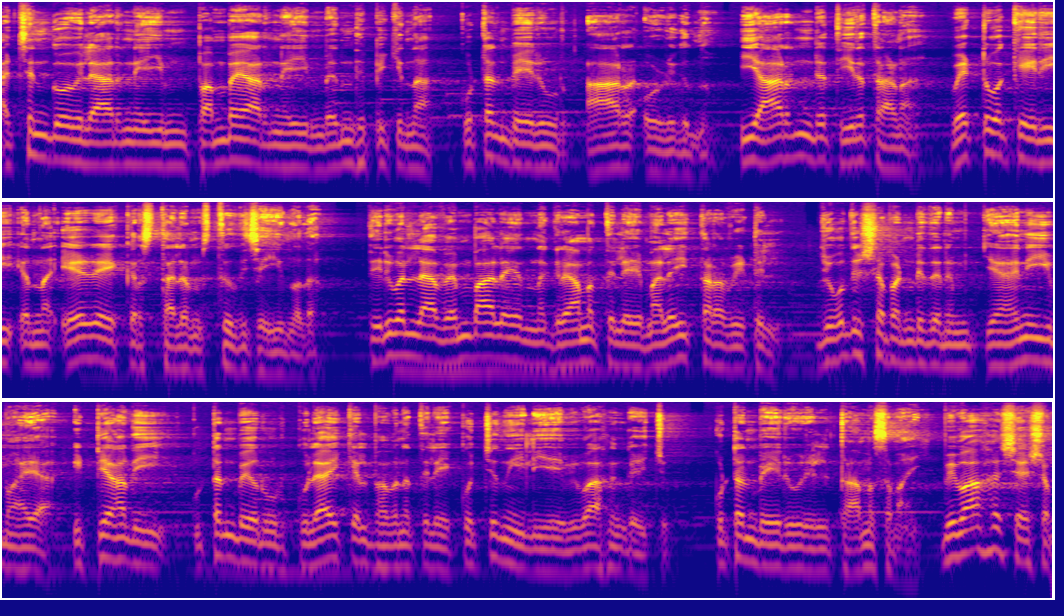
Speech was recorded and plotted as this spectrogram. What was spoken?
അച്ഛൻ കോവിലാറിനെയും പമ്പയാറിനെയും ബന്ധിപ്പിക്കുന്ന കുട്ടൻപേരൂർ ആറ് ഒഴുകുന്നു. ഈ ആറിന്റെ തീരത്താണ് വെട്ടുവക്കേരി എന്ന ഏഴ് ഏക്കർ സ്ഥലം സ്ഥിതി ചെയ്യുന്നത്. തിരുവല്ല വെമ്പാല എന്ന ഗ്രാമത്തിലെ മലയിത്തറ വീട്ടിൽ ജ്യോതിഷ പണ്ഡിതനും ജ്ഞാനിയുമായ ഇട്യാദി കുട്ടൻപേരൂർ കുലായ്ക്കൽ ഭവനത്തിലെ കൊച്ചുനീലിയെ വിവാഹം കഴിച്ചു. കുട്ടൻപേരൂരിൽ താമസമായി. വിവാഹശേഷം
